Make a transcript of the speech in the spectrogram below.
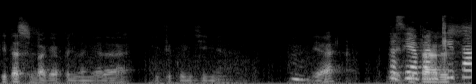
kita sebagai penyelenggara itu kuncinya. Hmm. Ya. Kesiapan kita, kita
